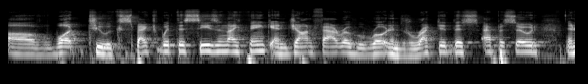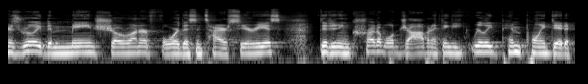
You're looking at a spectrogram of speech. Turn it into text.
of what to expect with this season, I think. And Jon Favreau, who wrote and directed this episode and is really the main showrunner for this entire series, did an incredible job. And I think he really pinpointed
